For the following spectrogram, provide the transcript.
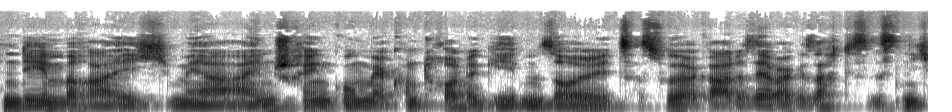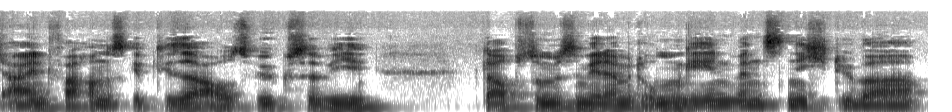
in dem Bereich mehr Einschränkungen, mehr Kontrolle geben soll. Jetzt hast du ja gerade selber gesagt, es ist nicht einfach und es gibt diese Auswüchse wie glaubst du, müssen wir damit umgehen, wenn es nicht über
